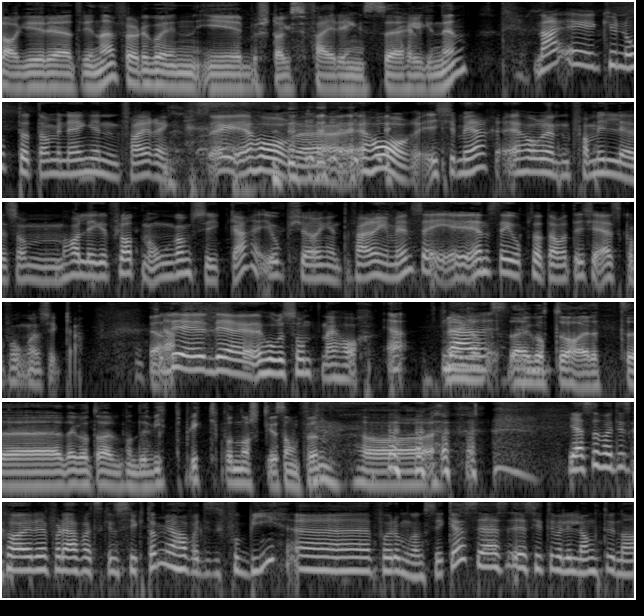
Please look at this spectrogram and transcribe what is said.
lager, eh, Trine, før du går inn i bursdagsfeiringshelgen din? Nei, jeg er kun opptatt av min egen feiring. Så jeg, jeg, har, eh, jeg, har, ikke mer. Jeg har en familie som har ligget flat med omgangssyke i oppkjøringen til feiringen min, så jeg, eneste jeg er opptatt av, at ikke jeg skal få omgangssyke. Ja. Så det, det er horisonten jeg har. Ja, det, er, det, er, godt du har et, det er godt du har et hvitt blikk på det norske samfunn. Og Jeg som faktisk har, for det er faktisk en sykdom, jeg har faktisk fobi eh, for omgangssyke. Så jeg, jeg, sitter veldig langt unna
